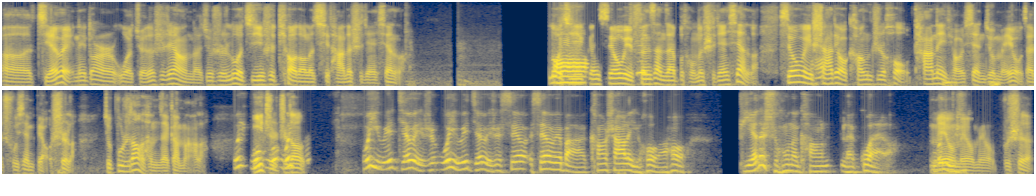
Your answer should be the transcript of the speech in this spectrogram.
呃，结尾那段我觉得是这样的，就是洛基是跳到了其他的时间线了。洛基哦跟 Sylvie 分散在不同的时间线了。Sylvie 哦杀掉康之后，他那条线就没有再出现表示了，就不知道他们在干嘛了。我你只知道我以为结尾是，我以为结尾是 C L C L V 把康杀了以后，然后别的时空的康来怪了。没有没有没有，不是的，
